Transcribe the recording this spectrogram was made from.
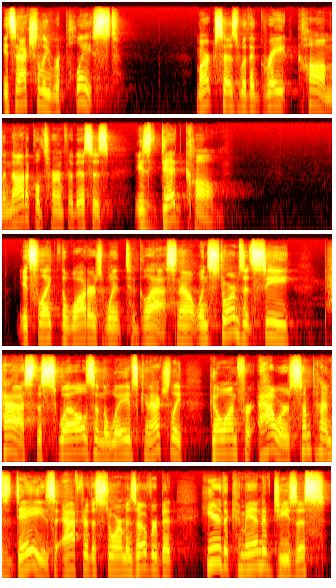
it's actually replaced. Mark says, with a great calm. The nautical term for this is, is dead calm. It's like the waters went to glass. Now, when storms at sea pass, the swells and the waves can actually go on for hours, sometimes days after the storm is over. But here, the command of Jesus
